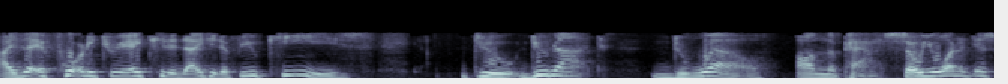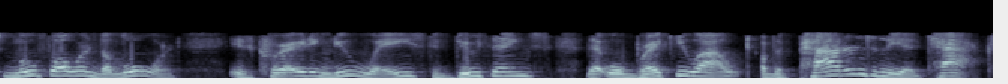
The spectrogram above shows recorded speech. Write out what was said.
Isaiah 43, 18 and 19, a few keys do, do not dwell on the past. So you want to just move forward. The Lord is creating new ways to do things that will break you out of the patterns and the attacks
